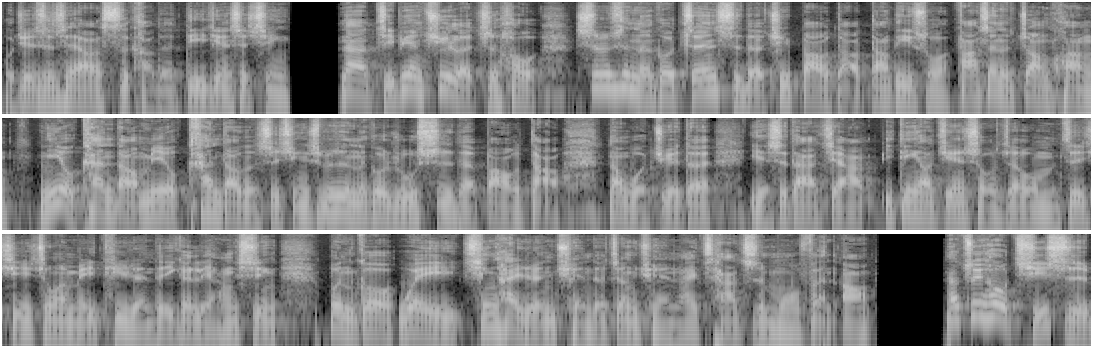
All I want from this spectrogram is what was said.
我觉得这是要思考的第一件事情。那即便去了之后，是不是能够真实的去报道当地所发生的状况？你有看到没有看到的事情，是不是能够如实的报道？那我觉得也是大家一定要坚守着我们自己身为媒体人的一个良心，不能够为侵害人权的政权来擦脂抹粉啊。那最后，其实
